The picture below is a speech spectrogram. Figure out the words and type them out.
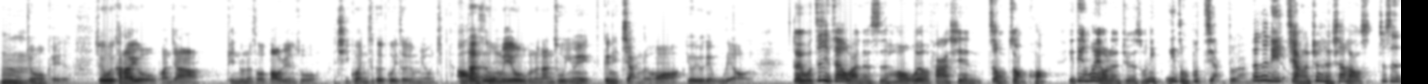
嗯，就 OK 了。所以我看到有玩家评论的时候抱怨说，奇怪，你这个规则又没有讲。哦，但是我们也有我们的难处，因为跟你讲的话又有点无聊了。对我自己在玩的时候，我有发现这种状况，一定会有人觉得说你你怎么不讲？对啊，但是你讲讲了就很像老师，就是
